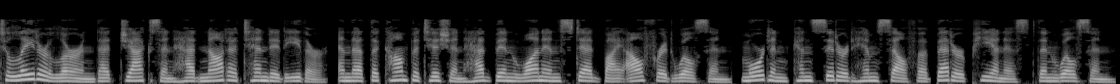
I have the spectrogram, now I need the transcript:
to later learn that Jackson had not attended either, and that the competition had been won instead by Alfred Wilson, Morton considered himself a better pianist than Wilson.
